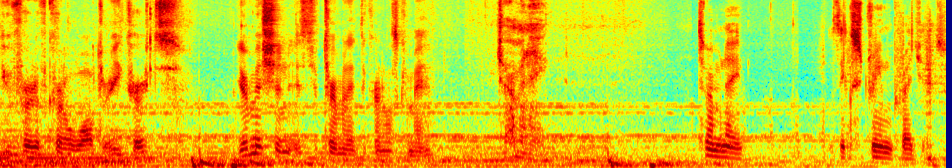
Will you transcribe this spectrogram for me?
You've heard of Colonel Walter E. Kurtz? Your mission is to terminate the Colonel's command. Terminate. Terminate with extreme prejudice.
